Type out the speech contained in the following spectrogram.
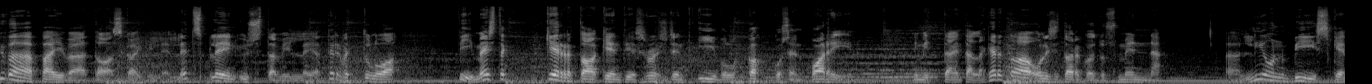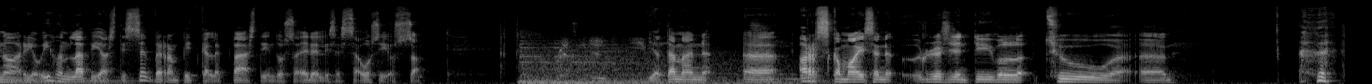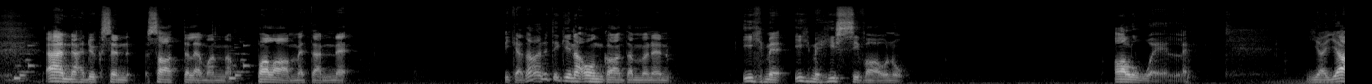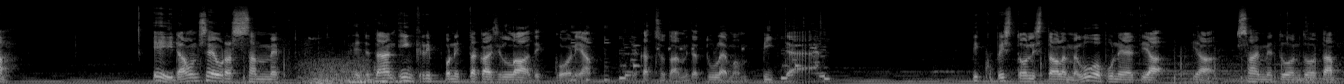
Hyvää päivää taas kaikille Let's Playn ystäville ja tervetuloa viimeistä kertaa kenties Resident Evil 2 pariin. Nimittäin tällä kertaa olisi tarkoitus mennä äh, Leon B-skenaario ihan läpi asti sen verran pitkälle päästiin tuossa edellisessä osiossa. Ja tämän äh, arskamaisen Resident Evil 2 äh, äännähdyksen saattelemanna palaamme tänne, mikä tämä nyt ikinä onkaan tämmönen ihme, ihme hissivaunu alueelle. Ja ja, Eida on seurassamme. Heitetään inkripponit takaisin laatikkoon ja, ja katsotaan mitä tuleman pitää. Pikkupistoolista olemme luopuneet ja, ja saimme tuon tuota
